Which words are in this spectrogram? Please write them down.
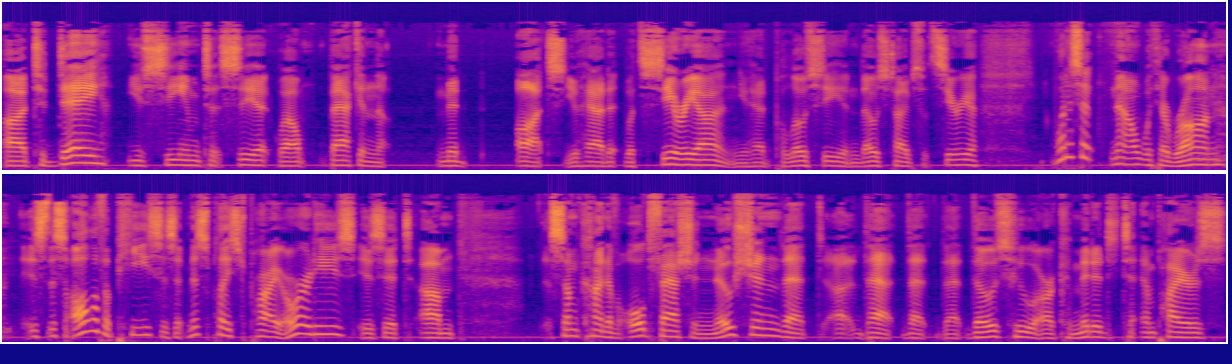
Uh, today, you seem to see it, well, back in the mid aughts, you had it with Syria and you had Pelosi and those types with Syria. What is it now with Iran? Is this all of a piece? Is it misplaced priorities? Is it um, some kind of old-fashioned notion that uh, that that that those who are committed to empires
